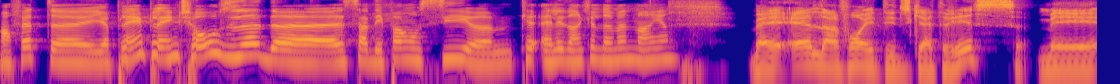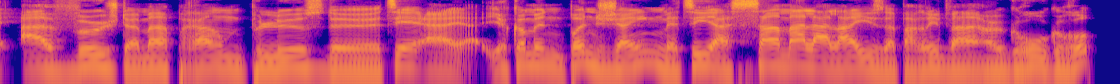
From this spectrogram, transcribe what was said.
En fait, euh, il y a plein, plein de choses là. De, ça dépend aussi. euh, elle est dans quel domaine, Marianne? Ben, elle, dans le fond, elle est éducatrice, mais elle veut justement prendre plus de... Tu sais, il y a comme une... Pas une gêne, mais tu sais, elle se sent mal à l'aise de parler devant un gros groupe.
